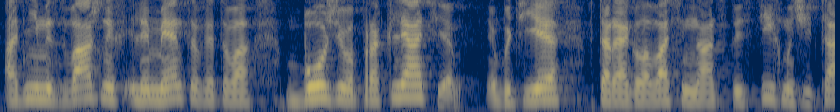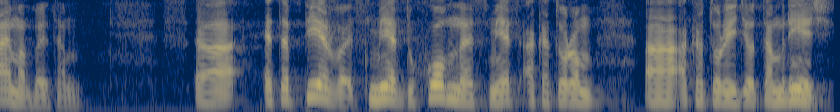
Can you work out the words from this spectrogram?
одним из важных элементов этого Божьего проклятия. Бытие, 2 глава, 17 стих, мы читаем об этом. Э, это первое, смерть, духовная смерть, о, котором, э, о которой идет там речь.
